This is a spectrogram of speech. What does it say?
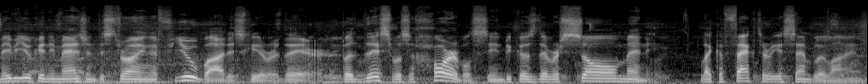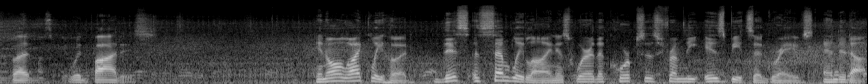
Maybe you can imagine destroying a few bodies here or there, but this was a horrible scene because there were so many, like a factory assembly line, but with bodies. In all likelihood, this assembly line is where the corpses from the Izbica graves ended up.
